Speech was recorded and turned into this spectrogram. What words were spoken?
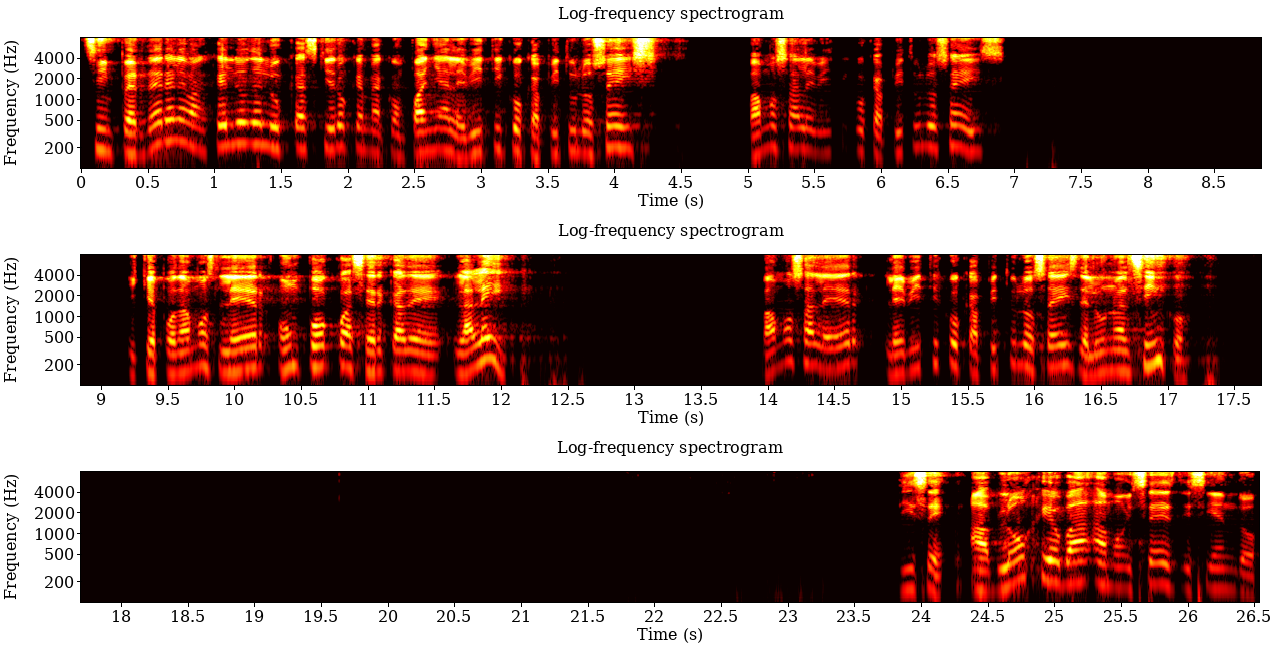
Sin perder el Evangelio de Lucas, quiero que me acompañe a Levítico capítulo 6. Vamos a Levítico capítulo 6 y que podamos leer un poco acerca de la ley. Vamos a leer Levítico capítulo 6 del 1 al 5. Dice, habló Jehová a Moisés diciendo,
